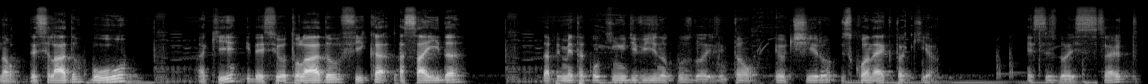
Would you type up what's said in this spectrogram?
Não, desse lado, burro. Aqui. E desse outro lado fica a saída da pimenta coquinho dividindo com os dois. Então, eu tiro, desconecto aqui, ó. Esses dois, certo?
